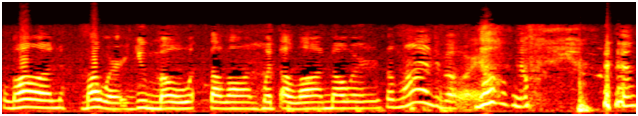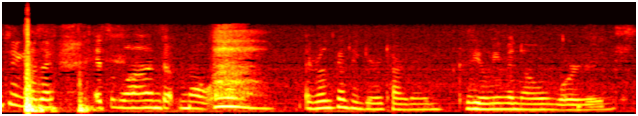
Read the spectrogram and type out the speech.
lawn mower. You mow the lawn with a lawn mower. The lawn mower. No. No. Them together. It's lawn mower. Everyone's gonna think you're retarded because you don't even know words.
